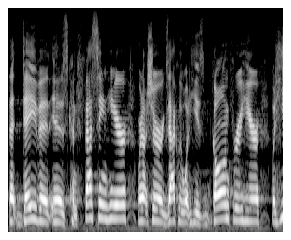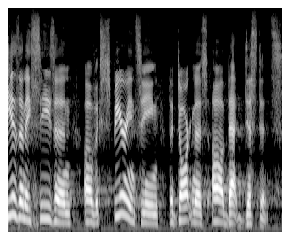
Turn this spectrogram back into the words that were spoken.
that David is confessing here. We're not sure exactly what he's gone through here, but he is in a season of experiencing the darkness of that distance.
